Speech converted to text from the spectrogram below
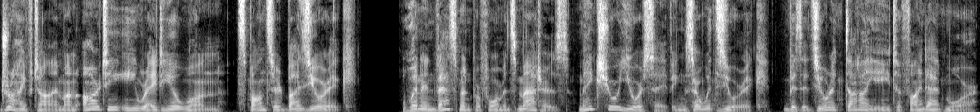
Drive Time on RTE Radio 1, sponsored by Zurich. When investment performance matters, make sure your savings are with Zurich. Visit zurich.ie to find out more.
